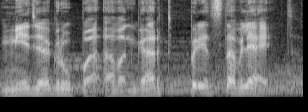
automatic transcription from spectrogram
Медиагруппа «Авангард» представляет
